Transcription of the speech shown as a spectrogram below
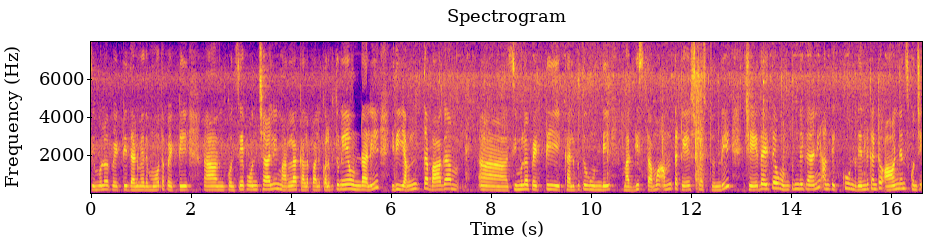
సిమ్లో పెట్టి దాని మీద మూత పెట్టి కొంతసేపు ఉంచాలి మరలా కలపాలి. కలుపుతూనే ఉండాలి. ఇది ఎంత బాగా సిమ్లో పెట్టి కలుపుతూ ఉండి మగ్గిస్తామో. అంత టేస్ట్ వస్తుంది. చేదైతే ఉంటుంది కానీ అంత ఎక్కువ ఉండదు. ఎందుకంటే ఆనియన్స్ కొంచెం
